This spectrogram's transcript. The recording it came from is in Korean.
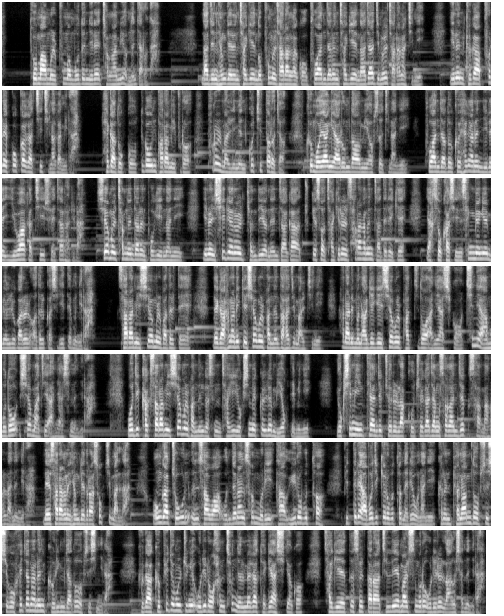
두 마음을 품어 모든 일에 정함이 없는 자로다. 낮은 형제는 자기의 높음을 자랑하고 부한 자는 자기의 낮아짐을 자랑할지니 이는 그가 풀의 꽃과 같이 지나갑니다. 해가 돋고 뜨거운 바람이 불어 풀을 말리면 꽃이 떨어져 그 모양의 아름다움이 없어지나니 부한 자도 그 행하는 일에 이와 같이 쇠잔하리라. 시험을 참는 자는 복이 있나니 이는 시련을 견디어낸 자가 주께서 자기를 사랑하는 자들에게 약속하신 생명의 면류관을 얻을 것이기 때문이라. 사람이 시험을 받을 때에 내가 하나님께 시험을 받는다 하지 말지니 하나님은 악에게 시험을 받지도 아니하시고 친히 아무도 시험하지 아니하시느니라. 오직 각 사람이 시험을 받는 것은 자기 욕심에 끌려 미혹됨이니 욕심이 잉태한 즉 죄를 낳고 죄가 장성한 즉 사망을 낳느니라. 내 사랑하는 형제들아 속지 말라. 온갖 좋은 은사와 온전한 선물이 다 위로부터 빛들의 아버지께로부터 내려오나니 그는 변함도 없으시고 회전하는 그림자도 없으시니라. 그가 그 피조물 중에 우리로 한 첫 열매가 되게 하시려고 자기의 뜻을 따라 진리의 말씀으로 우리를 낳으셨느니라.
